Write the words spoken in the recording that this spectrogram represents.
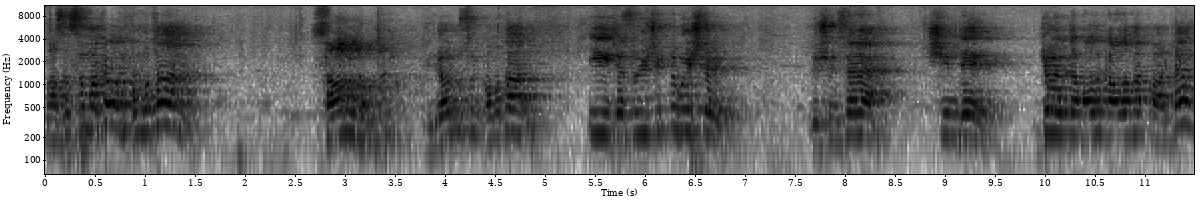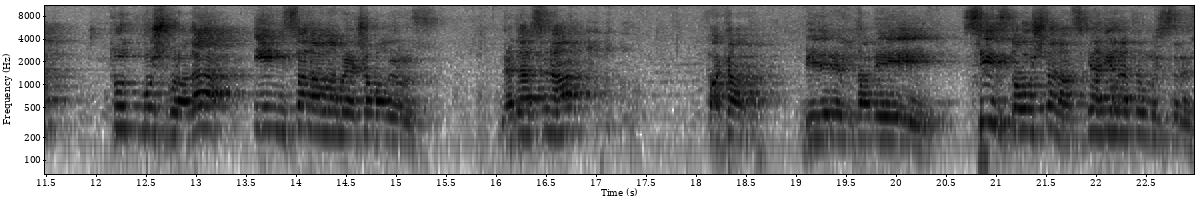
Nasılsın bakalım komutan? Sağ olun komutanım. Biliyor musun komutan? İyice suyu çıktı bu işlerin. Düşünsene, şimdi gölde balık avlamak varken tutmuş burada insan avlamaya çabalıyoruz. Ne dersin ha? Fakat bilirim tabii siz doğuştan asker yaratılmışsınız.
